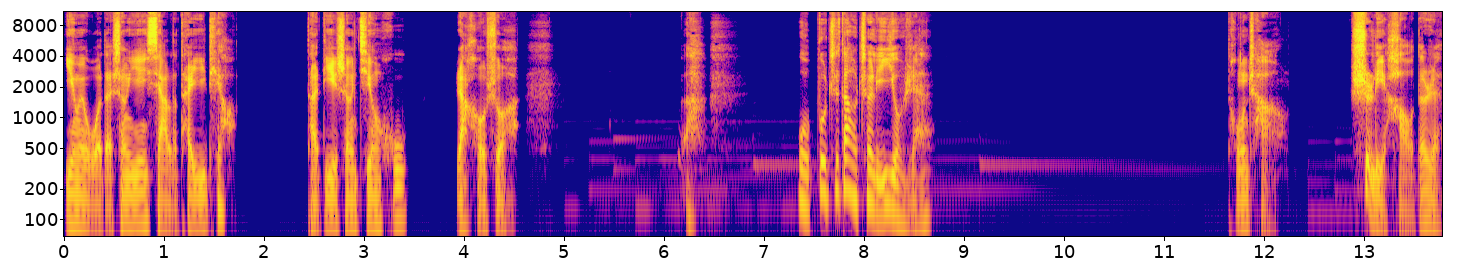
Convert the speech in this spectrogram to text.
因为我的声音吓了他一跳。他低声惊呼，然后说：“啊，我不知道这里有人。通常，视力好的人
